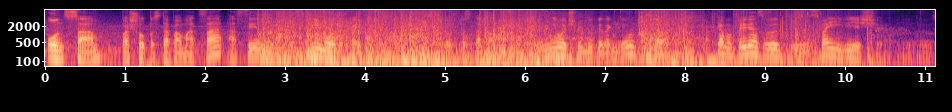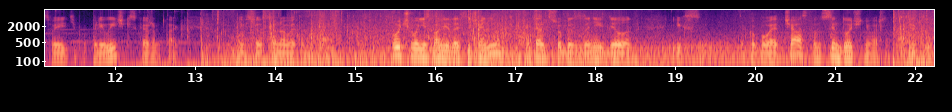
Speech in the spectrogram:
он сам пошел по стопам отца, а сын не может пойти вот по стопам отца. Не очень люблю, когда так делают в. Как бы привязывают э, свои вещи, э, свои типа привычки, скажем так, и все остальное в этом. То, чего не смогли достичь они, хотят, чтобы за них сделал их сын. Такое бывает часто. Ну, сын, дочь, неважно. Их дети.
